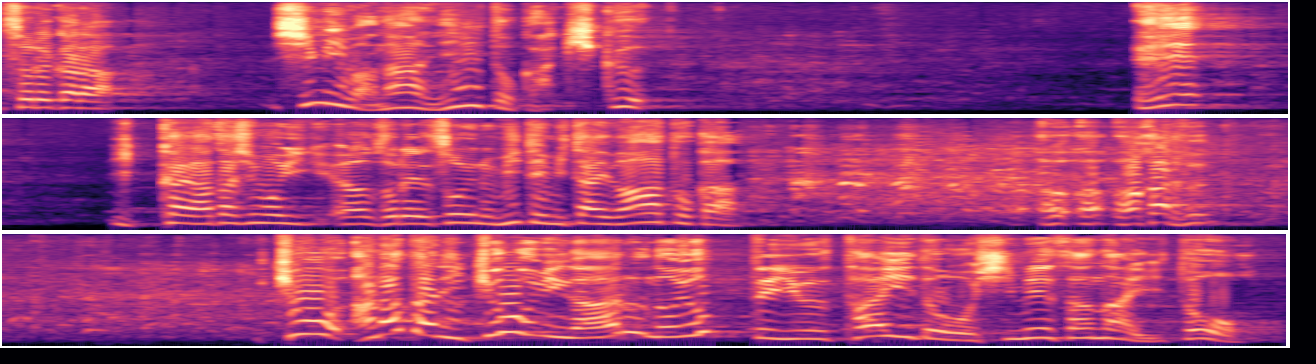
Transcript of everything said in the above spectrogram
それから、趣味は何？とか聞く。え？一回私もそれそういうの見てみたいわとか。わかる？今日あなたに興味があるのよっていう態度を示さないと。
